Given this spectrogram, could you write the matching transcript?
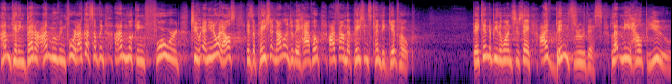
I'm getting better. I'm moving forward. I've got something I'm looking forward to. And you know what else is a patient? Not only do they have hope, I found that patients tend to give hope. They tend to be the ones who say, I've been through this. Let me help you.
